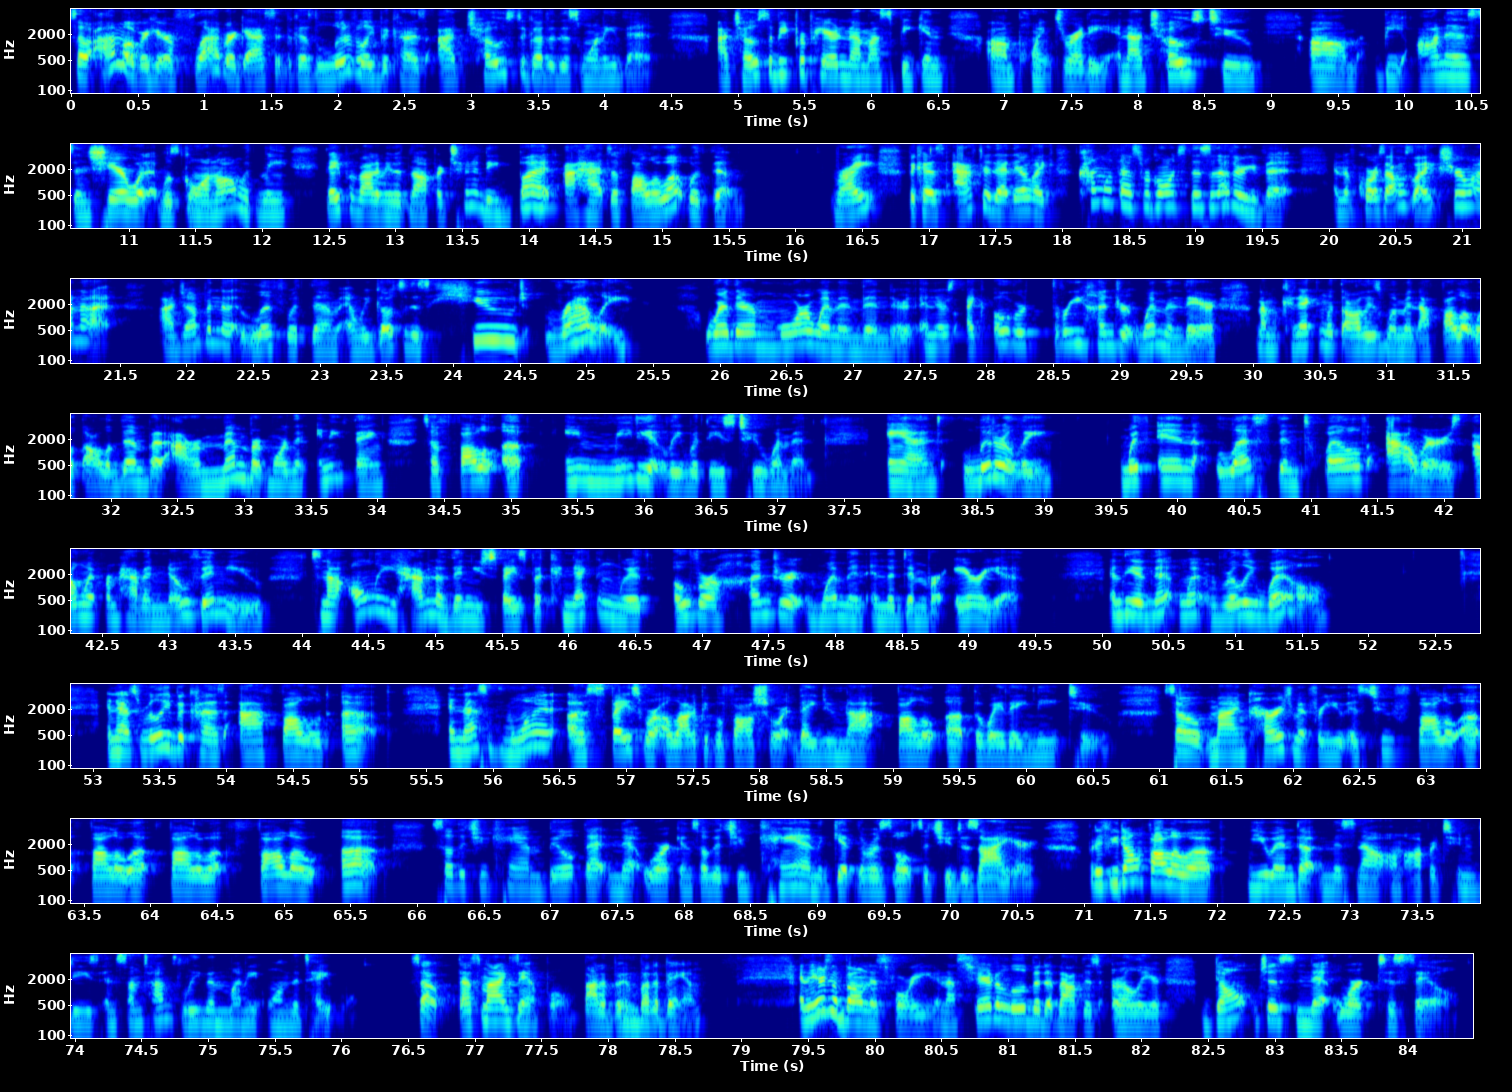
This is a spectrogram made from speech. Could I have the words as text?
So I'm over here flabbergasted because literally because I chose to go to this one event. I chose to be prepared and have my speaking um, points ready. And I chose to um, be honest and share what was going on with me. They provided me with an opportunity, but I had to follow up with them. Right. Because after that, they're like, come with us. We're going to this another event. And of course, I was like, sure, why not? I jump in the Lyft with them and we go to this huge rally where there are more women vendors and there's like over 300 women there. And I'm connecting with all these women. I follow up with all of them, but I remember more than anything to follow up immediately with these two women. And literally, within less than 12 hours, I went from having no venue to not only having a venue space, but connecting with over 100 women in the Denver area. And the event went really well. And that's really because I followed up. And that's one a space where a lot of people fall short. They do not follow up the way they need to. So my encouragement for you is to follow up, follow up, follow up, follow up so that you can build that network and so that you can get the results that you desire. But if you don't follow up, you end up missing out on opportunities and sometimes leaving money on the table. So that's my example. Bada boom, bada bam. And here's a bonus for you. And I shared a little bit about this earlier. Don't just network to sell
